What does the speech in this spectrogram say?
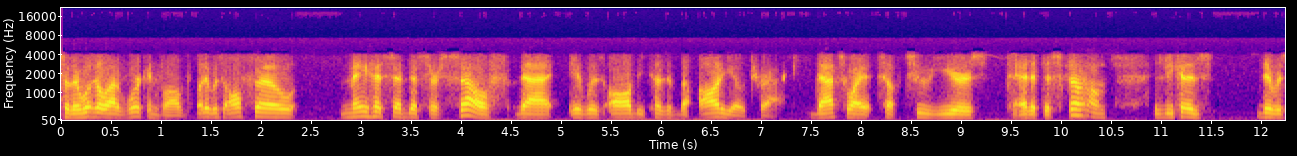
so there was a lot of work involved. But it was also May has said this herself that it was all because of the audio track. That's why it took two years to edit this film, is because there was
